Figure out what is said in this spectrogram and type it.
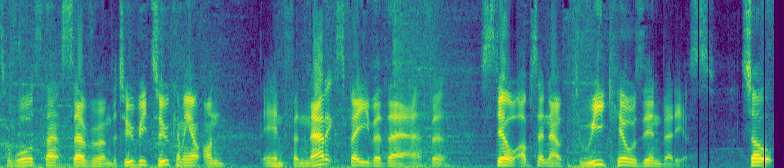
towards that Severum. The 2v2 coming out on in Fnatic's favor there, but still, Upset now three kills in Vedius. So,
